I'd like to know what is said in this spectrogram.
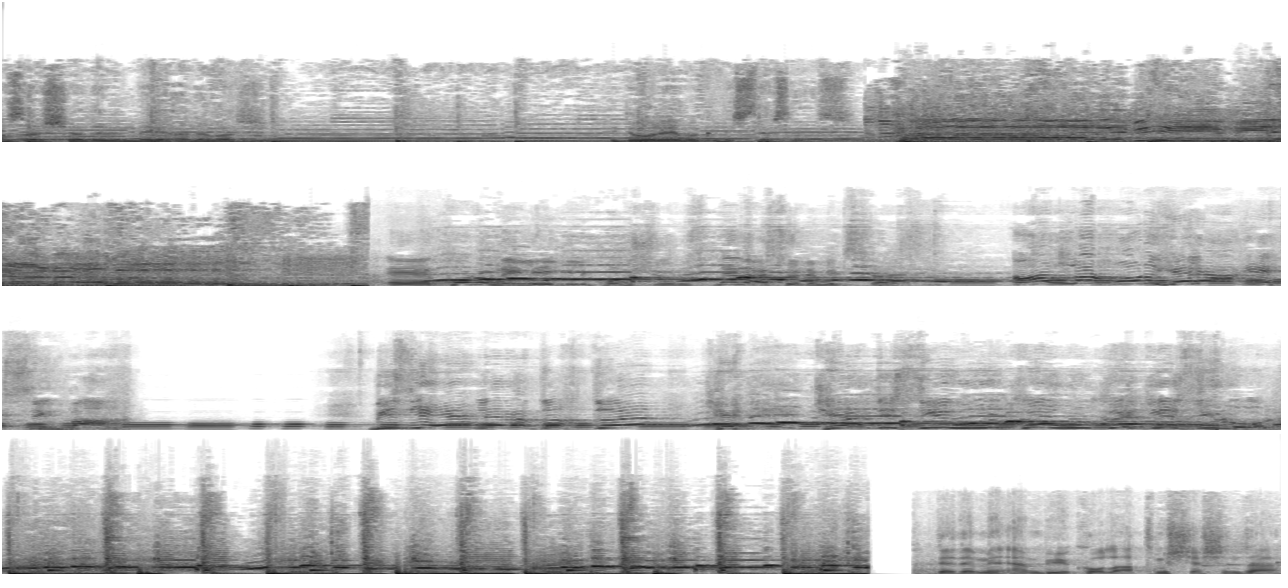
Az aşağıda bir meyhane var. Bir de oraya bakın isterseniz. Ee, korona ile ilgili konuşuyoruz. Neler söylemek istersin? Allah onu helak etsin bak. Bizi evlere tıktı. ke- Kendisi uyka uyka geziyor. Dedemin en büyük oğlu 60 yaşında,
